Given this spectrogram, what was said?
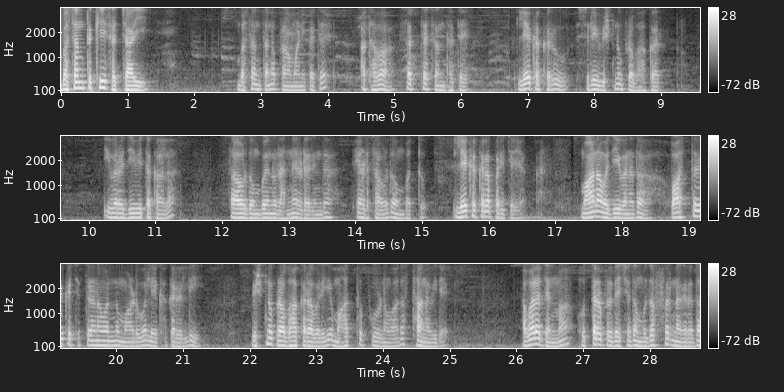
ಬಸಂತ್ ಕಿ ಸಚ್ಚಾಯಿ. ಬಸಂತನ ಪ್ರಾಮಾಣಿಕತೆ ಅಥವಾ ಸತ್ಯಸಂಧತೆ. ಲೇಖಕರು ಶ್ರೀ ವಿಷ್ಣು ಪ್ರಭಾಕರ್. ಇವರ ಜೀವಿತ ಕಾಲ ಸಾವಿರದ ಒಂಬೈನೂರ ಹನ್ನೆರಡರಿಂದ ಎರಡು ಸಾವಿರದ ಒಂಬತ್ತು. ಲೇಖಕರ ಪರಿಚಯ. ಮಾನವ ಜೀವನದ ವಾಸ್ತವಿಕ ಚಿತ್ರಣವನ್ನು ಮಾಡುವ ಲೇಖಕರಲ್ಲಿ ವಿಷ್ಣು ಪ್ರಭಾಕರ್ ಅವರಿಗೆ ಮಹತ್ವಪೂರ್ಣವಾದ ಸ್ಥಾನವಿದೆ. ಅವರ ಜನ್ಮ ಉತ್ತರ ಪ್ರದೇಶದ ಮುಜಫರ್ ನಗರದ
